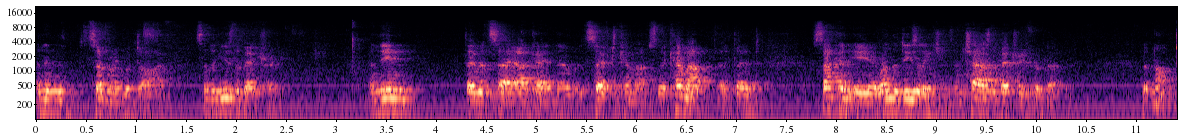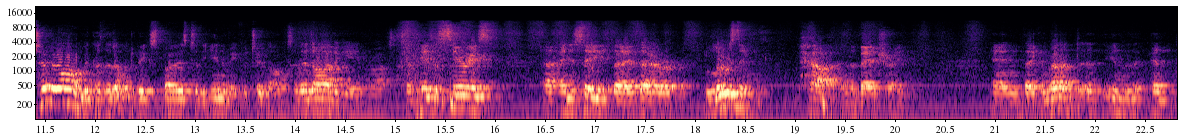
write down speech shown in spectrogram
and then the submarine would dive. So they use the battery, and then they would say, okay, no, it's safe to come up. So they come up, they'd suck in air, run the diesel engines, and charge the battery for a bit. But not too long because they don't want to be exposed to the enemy for too long. So they dive again, right? So here's a series, uh, and you see they, they're losing power in the battery, and they can run it uh, in, and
